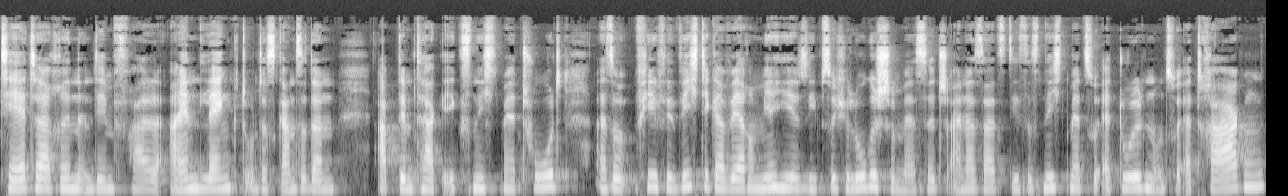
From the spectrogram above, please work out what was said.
Täterin in dem Fall einlenkt und das Ganze dann ab dem Tag X nicht mehr tut. Also viel, viel wichtiger wäre mir hier die psychologische Message. Einerseits dieses nicht mehr zu erdulden und zu ertragen,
